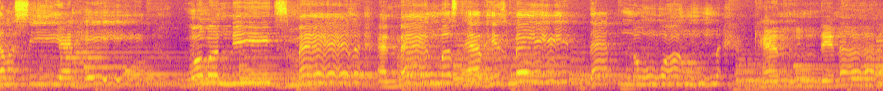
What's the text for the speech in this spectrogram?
jealousy, and hate. Woman needs man, and man must have his mate that no one can deny.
